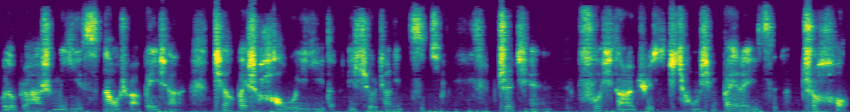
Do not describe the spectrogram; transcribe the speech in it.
我都不知道他什么意思，那我是把它背下来，这样背是毫无意义的。你只有将你自己之前复习到的句子重新背了一次之后。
